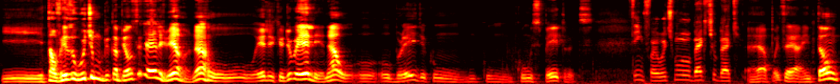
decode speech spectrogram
E talvez o último bicampeão seja ele mesmo, né? O, ele, que eu digo ele, né? O, o, o Brady com, com, com os Patriots. Sim, foi o último back-to-back. -back. É, pois é. Então,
